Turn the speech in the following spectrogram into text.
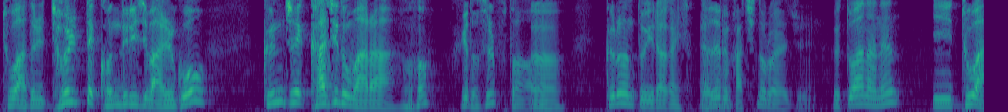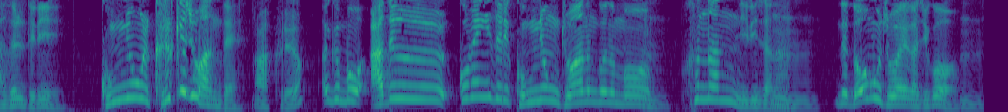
두 아들 절대 건드리지 말고 근처에 가지도 마라. 어, 그게 더 슬프다. 어. 그런 또 일화가 있었다. 애들은 같이 놀아야지. 그리고 또 하나는 이 두 아들들이 공룡을 그렇게 좋아한대. 아 그래요? 아니 그뭐 아들 꼬맹이들이 공룡 좋아하는 거는 뭐 음. 흔한 일이잖아. 음. 근데 너무 좋아해가지고 음.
